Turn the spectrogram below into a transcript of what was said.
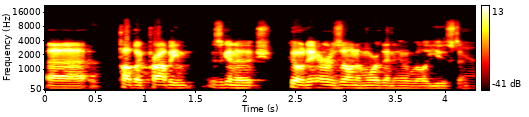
public probably is going to go to Arizona more than it will Houston. Yeah.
